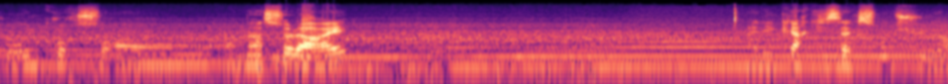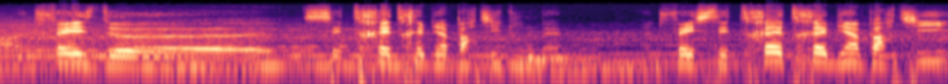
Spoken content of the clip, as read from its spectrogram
Pour une course en un seul arrêt. L'écart qui s'accentue. Hein. Une phase de... C'est très très bien parti tout de même. Une phase c'est très très bien parti.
